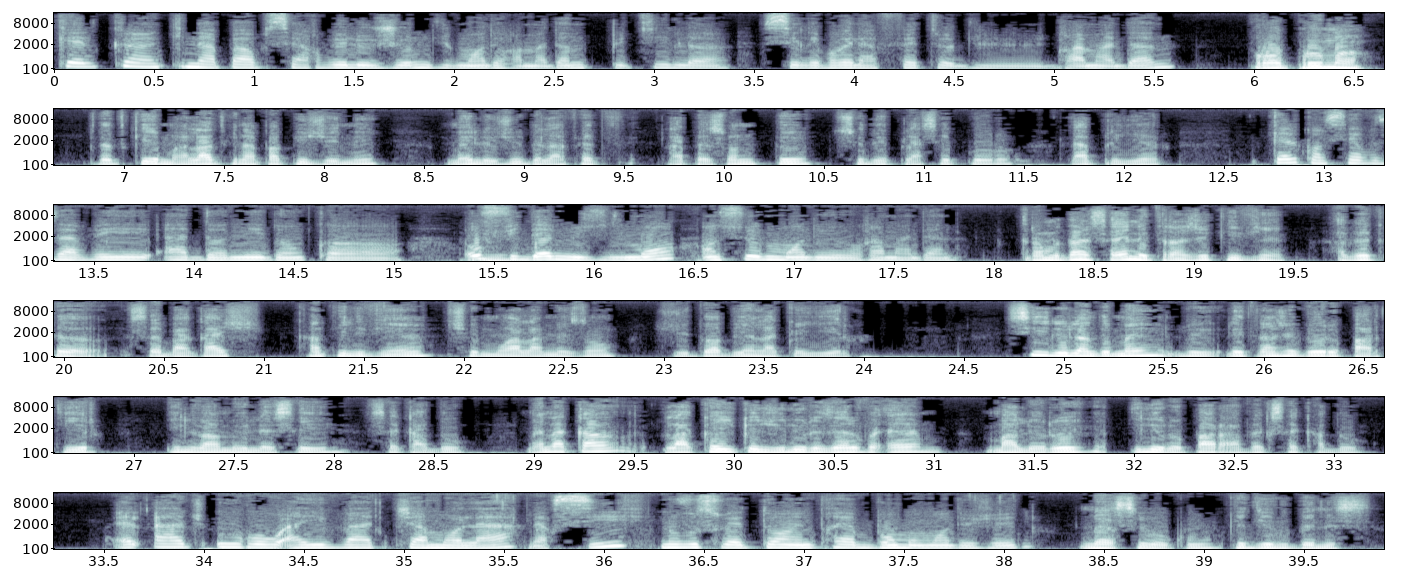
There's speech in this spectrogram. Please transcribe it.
Quelqu'un qui n'a pas observé le jeûne du mois de Ramadan peut-il euh, célébrer la fête du Ramadan? Proprement. Peut-être qu'il est malade, qui n'a pas pu jeûner, mais le jour de la fête, la personne peut se déplacer pour la prière. Quel conseil vous avez à donner donc euh, aux fidèles musulmans en ce mois de Ramadan? Ramadan, c'est un étranger qui vient avec euh, ses bagages. Quand il vient chez moi à la maison, je dois bien l'accueillir. Si le lendemain, l'étranger veut repartir, il va me laisser ses cadeaux. Maintenant, quand l'accueil que je lui réserve est malheureux, il repart avec ses cadeaux. El Hadj Ouro Aïva Chamola, merci. Nous vous souhaitons un très bon moment de jeûne. Merci beaucoup. Que Dieu vous bénisse.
